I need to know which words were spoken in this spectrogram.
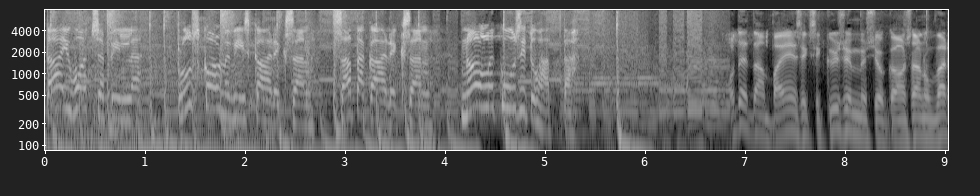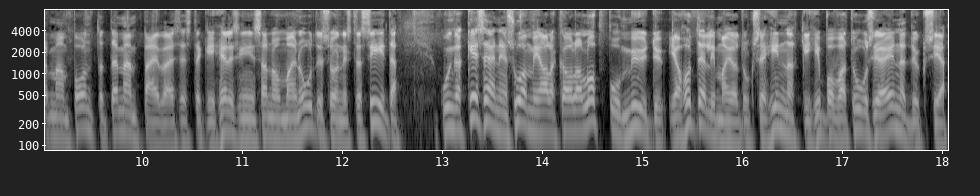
tai Whatsappilla plus 358 108 06000. Otetaanpa ensiksi kysymys, joka on saanut varmaan pontta tämänpäiväisestäkin Helsingin Sanomain uutisoinnista siitä, kuinka kesäinen Suomi alkaa olla loppuun myyty ja hotellimajoituksen hinnatkin hipovat uusia ennätyksiä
